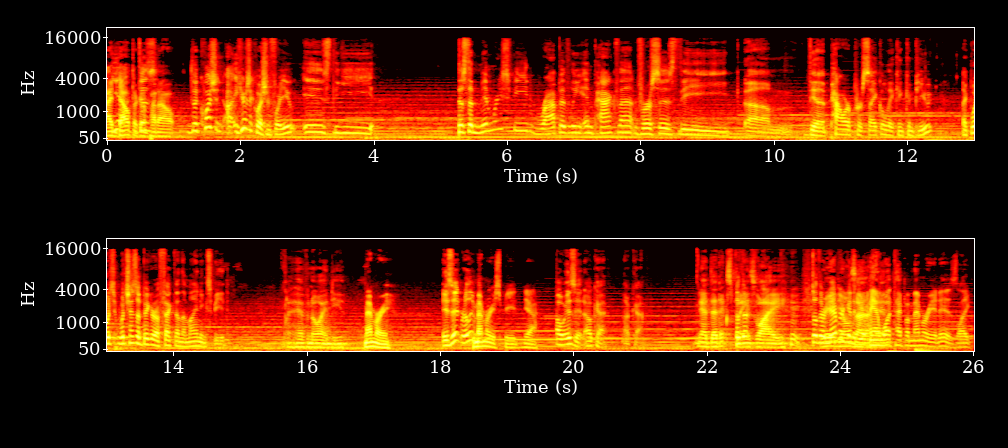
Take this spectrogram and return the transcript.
I yeah, doubt they're gonna put out. The question uh, here's a question for you: Is the Does the memory speed rapidly impact that versus the um, the power per cycle they can compute? Like, which which has a bigger effect on the mining speed? I have no idea. Memory, Is it really memory speed. Yeah. Oh, is it? Okay, okay. Yeah, that explains why. So they're never gonna be are able- And ahead. what type of memory it is? Like,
